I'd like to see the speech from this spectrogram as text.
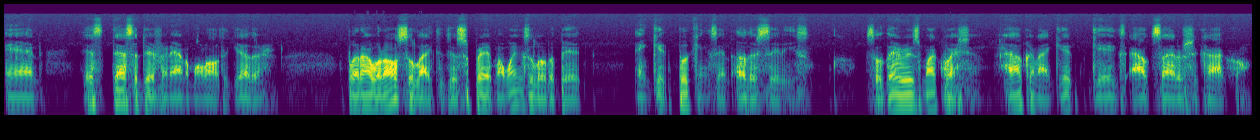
and it's, that's a different animal altogether. But I would also like to just spread my wings a little bit and get bookings in other cities. So there is my question. How can I get gigs outside of Chicago?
